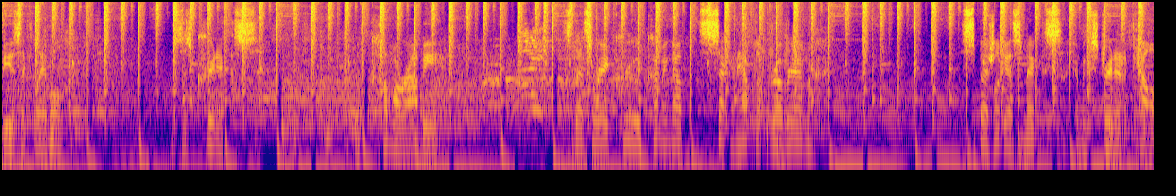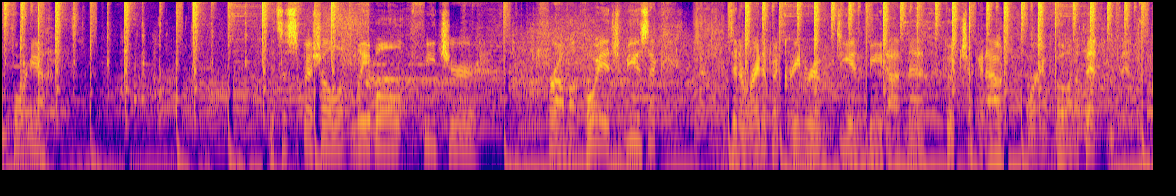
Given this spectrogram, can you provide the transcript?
Music label. This is Kritix with Komorebi. So that's right, crew, coming up second half of the program. Special guest mix coming straight out of California. It's a special label feature from Voyage Music. did a write up at greenroomdnb.net. Go check it out. More info in a bit.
